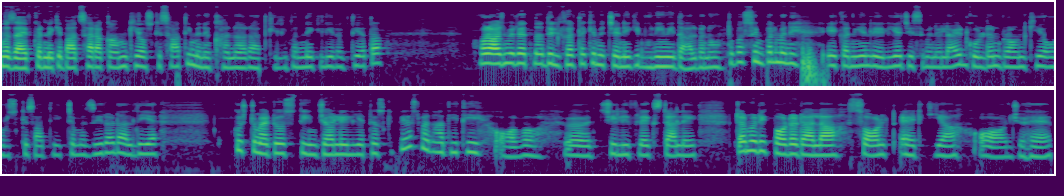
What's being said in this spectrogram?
वज़ाइफ़ करने के बाद सारा काम किया। उसके साथ ही मैंने खाना रात के लिए बनने के लिए रख दिया था। और आज मेरा इतना दिल करता है कि मैं चने की भुनी हुई दाल बनाऊँ। तो बस सिंपल मैंने एक अनियन ले लिया, जिसे मैंने लाइट गोल्डन ब्राउन किया और उसके साथ ही एक चम्मच ज़ीरा डाल दिया। कुछ टोमेटोज़ तीन चार ले लिए थे, उसकी पेस्ट बना दी थी और वो चिली फ्लेक्स डाले, टर्मरिक पाउडर डाला, सॉल्ट ऐड किया और जो है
